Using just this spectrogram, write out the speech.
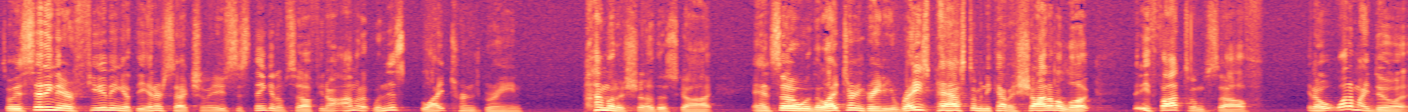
So he's sitting there fuming at the intersection and he's just thinking to himself, you know, I'm gonna, when this light turns green, I'm going to show this guy. And so when the light turned green, he raced past him and he kind of shot him a look. Then he thought to himself, you know, what am I doing?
